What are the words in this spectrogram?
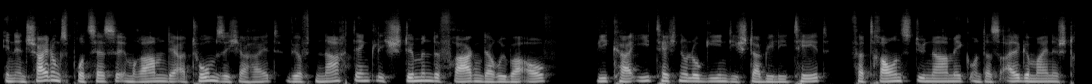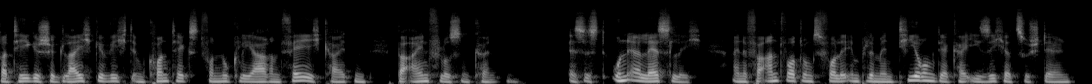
in Entscheidungsprozesse im Rahmen der Atomsicherheit wirft nachdenklich stimmende Fragen darüber auf, wie KI-Technologien die Stabilität, Vertrauensdynamik und das allgemeine strategische Gleichgewicht im Kontext von nuklearen Fähigkeiten beeinflussen könnten. Es ist unerlässlich, eine verantwortungsvolle Implementierung der KI sicherzustellen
